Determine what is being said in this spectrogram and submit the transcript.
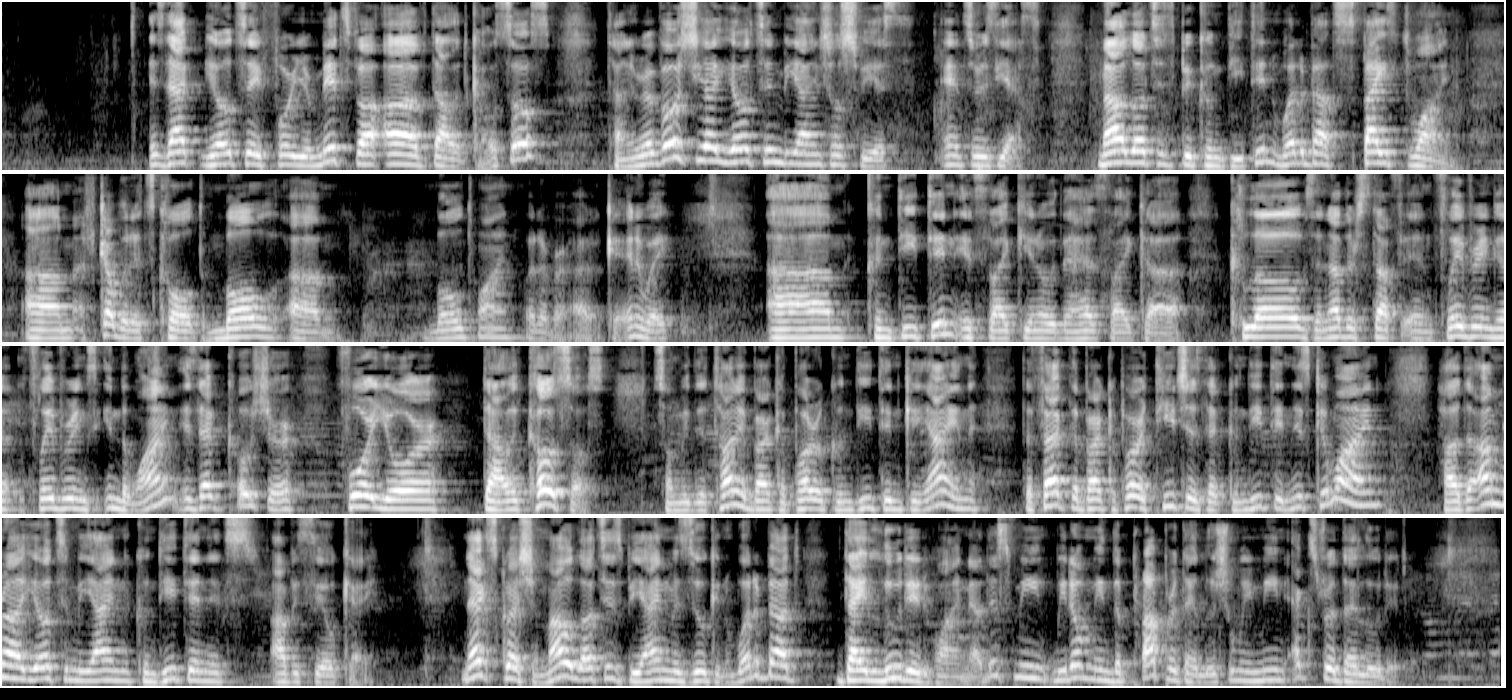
Is that Yotze for your mitzvah of Dalit Kosos? Tani Ravoshia Yotzin Biyain Shal Shvias. Answer is yes. Ma'alotis bekunditin. What about spiced wine? Um, I forgot what it's called. Mol, um, mulled wine, whatever. Okay. Anyway, um, kunditin. It's like you know that has like uh, cloves and other stuff and flavoring uh, flavorings in the wine. Is that kosher for your dalit kosos? So miditani bar kapara kunditin kayain. The fact that bar kapara teaches that kunditin is kawain. Hada amra yotzim kunditin. It's obviously okay. Next question: Ma'ulatis behind mezukin. What about diluted wine? Now, this mean we don't mean the proper dilution. We mean extra diluted.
